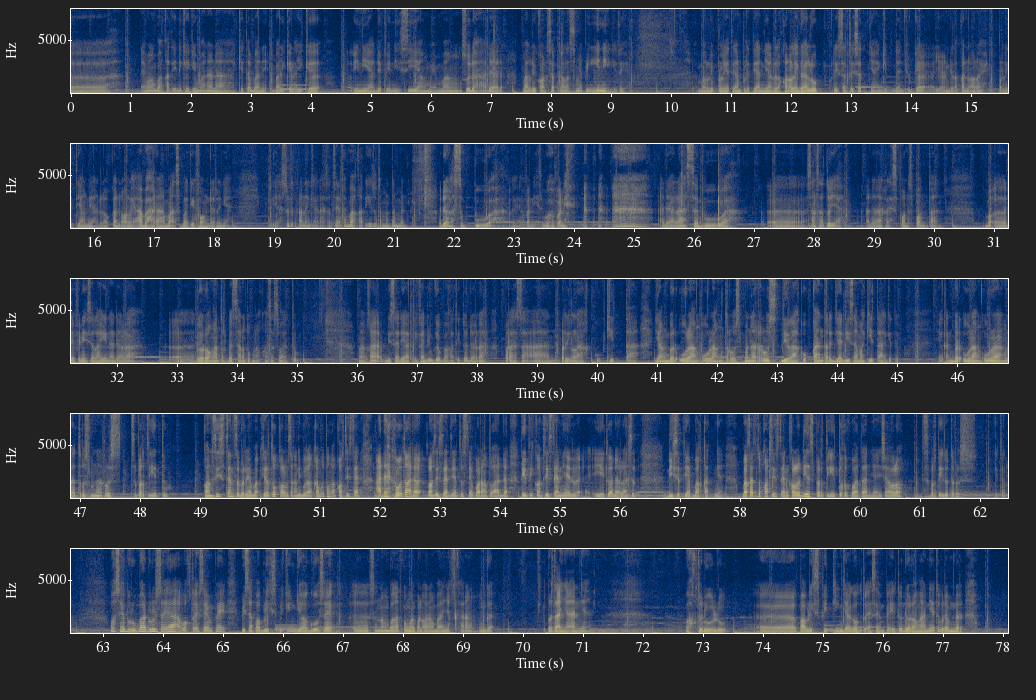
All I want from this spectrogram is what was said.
emang bakat ini kayak gimana? Nah kita balik lagi ke ini ya definisi yang memang sudah ada melalui konsep talent mapping ini gitu ya. Melalui penelitian-penelitian yang dilakukan oleh Galup riset-risetnya gitu dan juga yang dilakukan oleh penelitian yang dilakukan oleh Abah Rama sebagai foundernya gitu ya sudut pandang kearasan ternyata bakat itu teman-teman adalah sebuah eh, apa nih? Sebuah apa nih? Adalah sebuah uh, salah satu ya adalah respon spontan. Uh, definisi lain adalah uh, dorongan terbesar untuk melakukan sesuatu. Maka bisa diartikan juga bakat itu adalah perasaan perilaku kita yang berulang-ulang terus menerus dilakukan terjadi sama kita gitu. Ya kan? Berulang-ulang dan terus menerus seperti itu konsisten sebenarnya kita tuh kalau misalkan dibilang kamu tuh nggak konsisten ada kamu tuh ada konsistennya tuh setiap orang tuh ada titik konsistennya yaitu adalah di setiap bakatnya. Bakat itu konsisten. Kalau dia seperti itu kekuatannya insya Allah seperti itu terus gitu loh. Wah saya berubah dulu. Saya waktu SMP bisa public speaking jago. Saya uh, senang banget ngomong depan orang banyak. Sekarang enggak. Pertanyaannya waktu dulu uh, public speaking jago waktu SMP itu dorongannya itu benar-benar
